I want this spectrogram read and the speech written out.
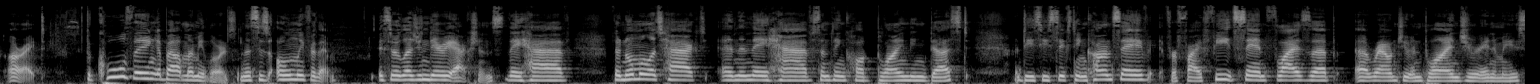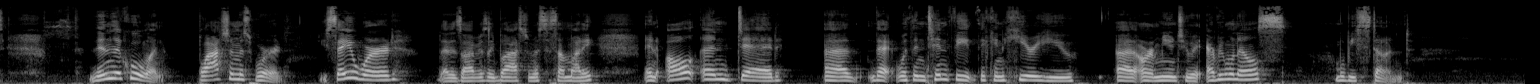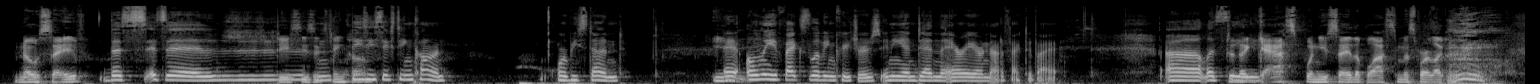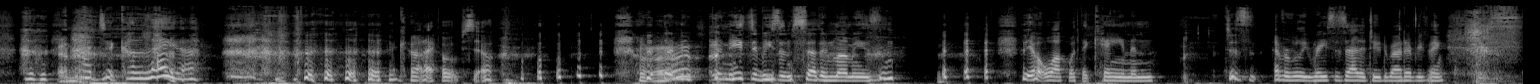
All right. The cool thing about Mummy Lords, and this is only for them, is their legendary actions. They have their normal attack, and then they have something called Blinding Dust, a DC 16 con save for five feet. Sand flies up around you and blinds your enemies. Then the cool one, Blasphemous Word. You say a word that is obviously blasphemous to somebody, and all undead uh, that within 10 feet they can hear you uh, are immune to it. Everyone else will be stunned. No save. This it's a DC sixteen. con? DC 16 con. Or be stunned. E- It only affects living creatures. Any undead in the area are not affected by it. Uh, let's Do see. they gasp when you say the blasphemous word? Like, Adicalea. God, I hope so. there, there needs to be some southern mummies. they all walk with a cane and just have a really racist attitude about everything.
